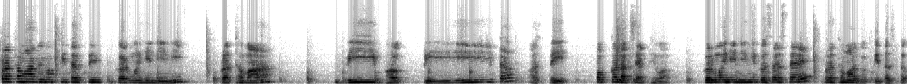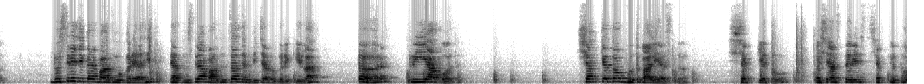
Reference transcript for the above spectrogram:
प्रथमा विभक्तीत असते. कर्म हे नेहमी प्रथमा विभक्तीत असते. पक्क लक्षात ठेवा. कर्म हे नेहमी कसं असतं रे? प्रथमा विभक्तीत असतं. दुसरी जी काय बाजू वगैरे आहे त्या दुसऱ्या बाजूचा जर विचार वगैरे केला तर क्रियापद. शक्यतो भूतकाळी असत. शक्यतो. कसे असते रे? शक्यतो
